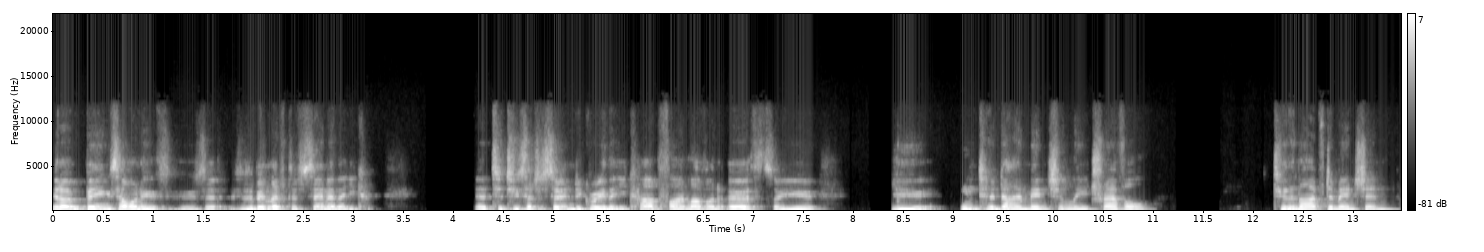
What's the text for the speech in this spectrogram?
you know, being someone who's who's a, who's a bit left of center that you uh, to, to such a certain degree that you can't find love on earth, so you you interdimensionally travel to the ninth dimension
